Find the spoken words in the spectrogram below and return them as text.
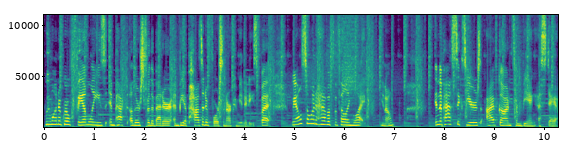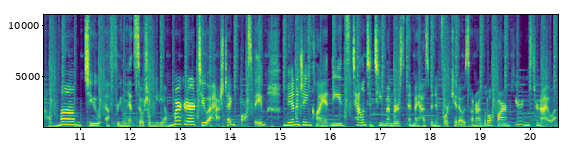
We want to grow families, impact others for the better, and be a positive force in our communities. But we also want to have a fulfilling life, you know? In the past six years, I've gone from being a stay at home mom to a freelance social media marketer to a hashtag boss babe, managing client needs, talented team members, and my husband and four kiddos on our little farm here in Eastern Iowa.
